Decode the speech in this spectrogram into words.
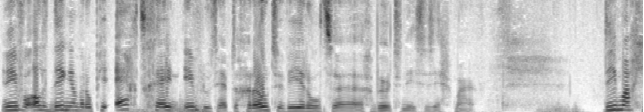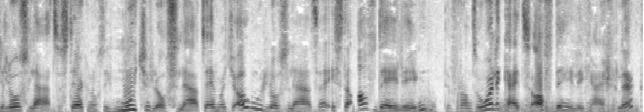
in ieder geval alle dingen waarop je echt geen invloed hebt. De grote wereldgebeurtenissen, zeg maar. Die mag je loslaten. Sterker nog, die moet je loslaten. En wat je ook moet loslaten is de afdeling, de verantwoordelijkheidsafdeling eigenlijk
